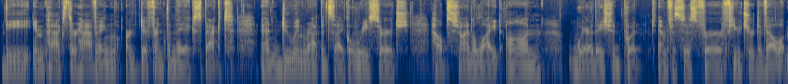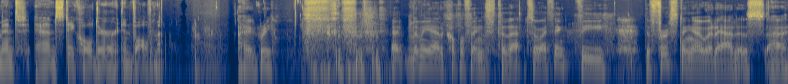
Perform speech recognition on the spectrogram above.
the impacts they're having are different than they expect. And doing rapid cycle research helps shine a light on where they should put emphasis for future development and stakeholder involvement. I agree. uh, let me add a couple things to that. So I think the the first thing I would add is uh,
